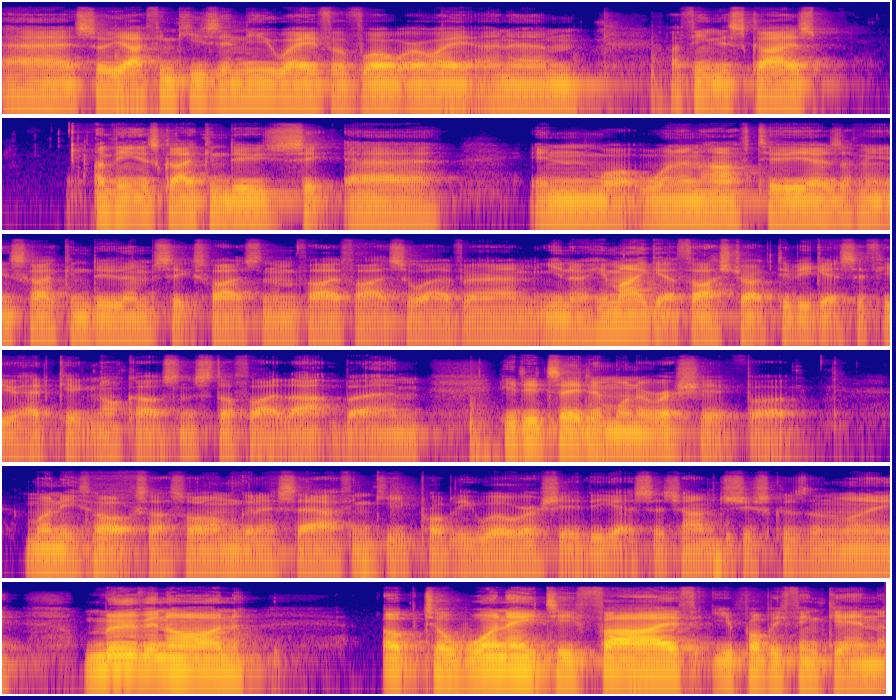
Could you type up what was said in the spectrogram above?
Uh, so yeah, I think he's a new wave of welterweight, and um, I think this guy's, I think this guy can do uh, in what one and a half two years. I think this guy can do them six fights and then five fights or whatever. Um, you know, he might get fast tracked if he gets a few head kick knockouts and stuff like that. But um, he did say he didn't want to rush it, but money talks. That's all I'm gonna say. I think he probably will rush it if he gets a chance, just because of the money. Moving on. Up to 185. You're probably thinking,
